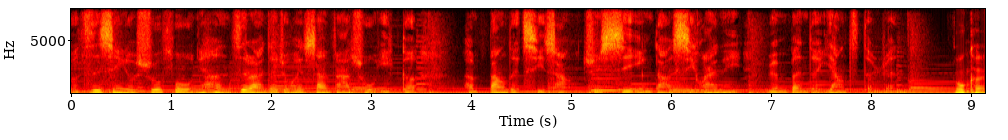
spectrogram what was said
有自信、有舒服，你很自然的就会散发出一个很棒的气场，去吸引到喜欢你原本的样子的人。OK，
